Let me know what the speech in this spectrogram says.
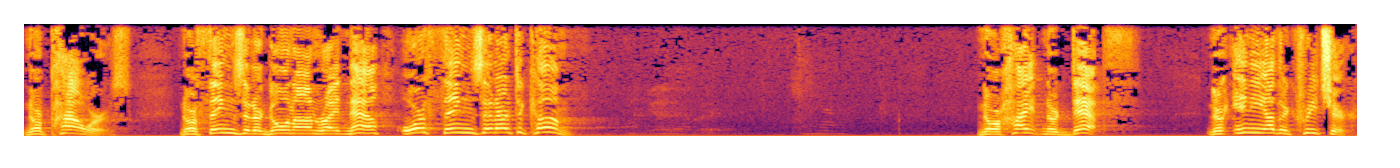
nor powers, nor things that are going on right now, or things that are to come. Nor height, nor depth, nor any other creature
